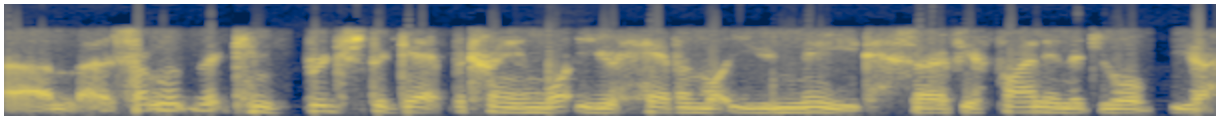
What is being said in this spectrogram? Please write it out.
um, something that can bridge the gap between what you have and what you need. So if you're finding that your your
